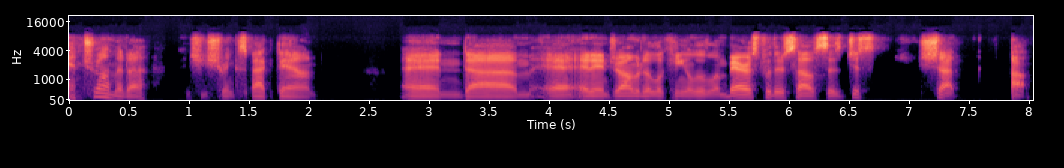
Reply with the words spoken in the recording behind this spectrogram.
Andromeda. And she shrinks back down. And um, and Andromeda, looking a little embarrassed with herself, says, Just shut up.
